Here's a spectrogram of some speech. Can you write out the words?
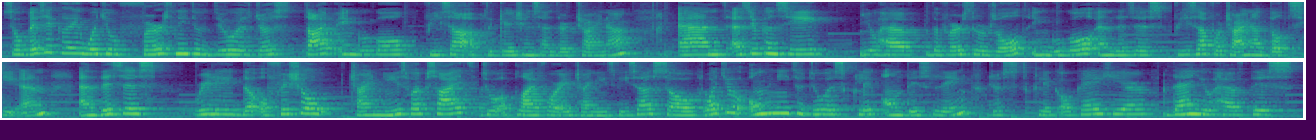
So basically what you first need to do is just type in Google Visa Application Center China. And as you can see, you have the first result in Google and this is visaforchina.cn and this is really the official Chinese website to apply for a Chinese visa. So what you only need to do is click on this link. Just click OK here. Then you have this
